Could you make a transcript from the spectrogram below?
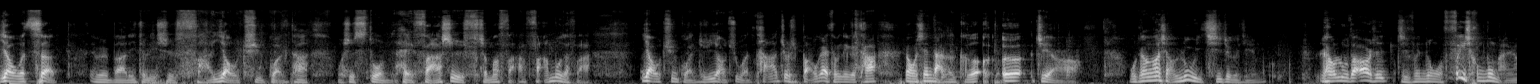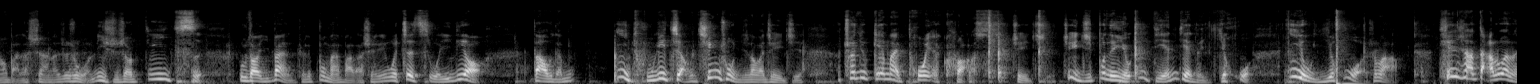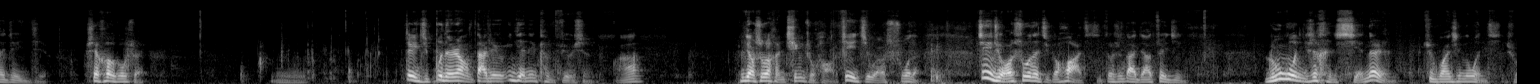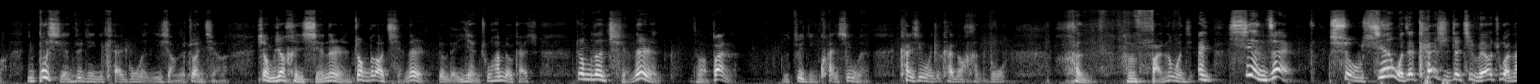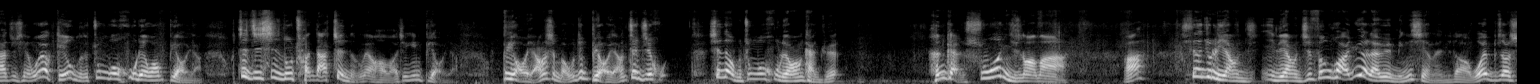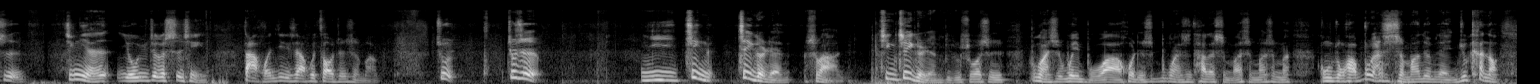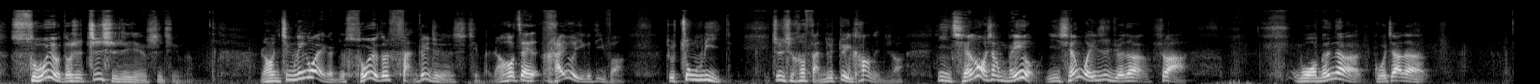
Yo, what's up, everybody？这里是伐要去管他，我是 Storm。嘿，伐是什么伐？伐木的伐，要去管就是要去管他，就是宝盖头那个他。让我先打个嗝，呃，这样啊。我刚刚想录一期这个节目，然后录到二十几分钟，我非常不满，然后把它删了。这是我历史上第一次录到一半觉得不满把它删，因为这次我一定要把我的意图给讲清楚，你知道吗？这一集，try to get my point across。这一集，这一集不能有一点点的疑惑，一有疑惑是吧？天下大乱了。这一集，先喝口水。嗯，这一集不能让大家有一点点 confusion 啊！要说的很清楚。好，这一集我要说的，这一集我要说的几个话题，都是大家最近，如果你是很闲的人，去关心的问题是吧？你不闲，最近你开工了，你想着赚钱了，像我们这样很闲的人，赚不到钱的人，对不对？演出还没有开始，赚不到钱的人怎么办呢？就最近看新闻，看新闻就看到很多很很烦的问题。哎，现在首先我在开始这期我要去管他之前，我要给我们的中国互联网表扬，这期试图传达正能量，好吧？进行表扬，表扬什么？我就表扬这期互。现在我们中国互联网感觉很敢说，你知道吗？啊？现在就两极两极分化越来越明显了，你知道我也不知道是今年由于这个事情大环境下会造成什么，就就是你进这个人是吧？进这个人，比如说是不管是微博啊，或者是不管是他的什么什么什么公众号，不管是什么，对不对？你就看到所有都是支持这件事情的，然后进另外一个，就所有都是反对这件事情的，然后在还有一个地方就中立。支持和反对对抗的，你知道？以前好像没有，以前我一直觉得是吧？我们的国家的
